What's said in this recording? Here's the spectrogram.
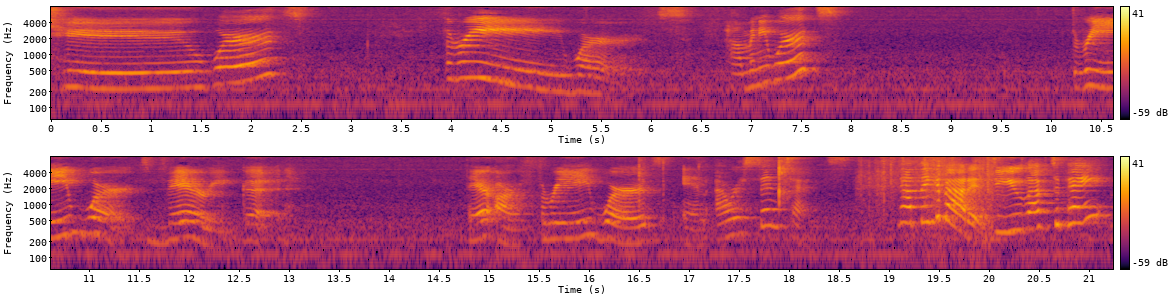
two words, three words. How many words? Three words. Very good. There are three words in our sentence. Now think about it. Do you love to paint?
